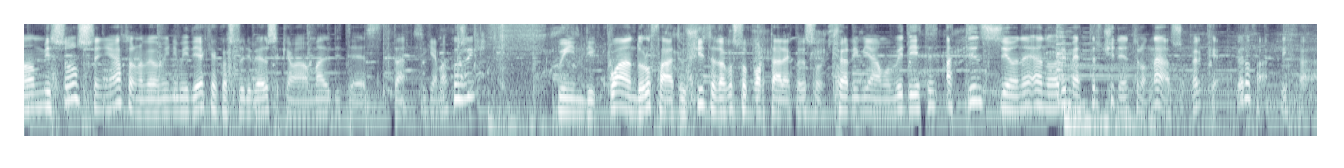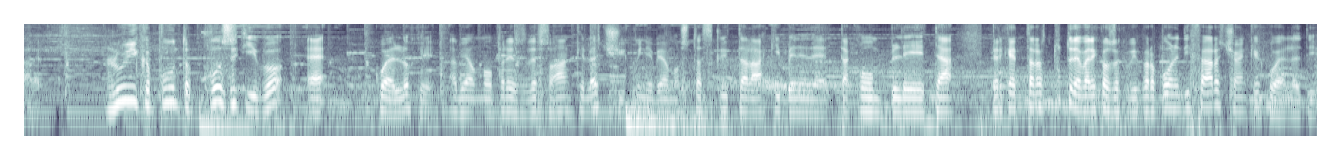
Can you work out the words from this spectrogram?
non mi sono segnato, non avevo minima idea che questo livello si chiamava mal di testa. Si chiama così. Quindi quando lo fate uscite da questo portale, ecco adesso ci arriviamo, vedete, attenzione a non rimetterci dentro il naso, perché ve lo fa rifare. L'unico punto positivo è quello che abbiamo preso adesso anche la C, quindi abbiamo sta scritta Lucky Benedetta completa, perché tra tutte le varie cose che vi propone di fare c'è anche quella di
